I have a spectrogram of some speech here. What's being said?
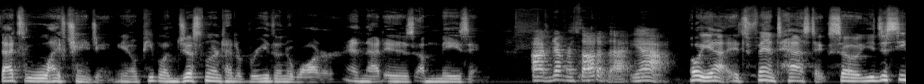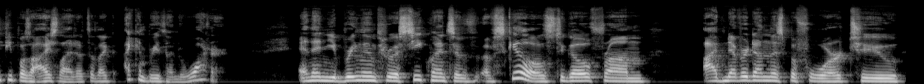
That's life changing. You know, people have just learned how to breathe underwater and that is amazing. I've never thought of that. Yeah. Oh yeah, it's fantastic. So you just see people's eyes light up. They're like, I can breathe underwater. And then you bring them through a sequence of, of skills to go from I've never done this before to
